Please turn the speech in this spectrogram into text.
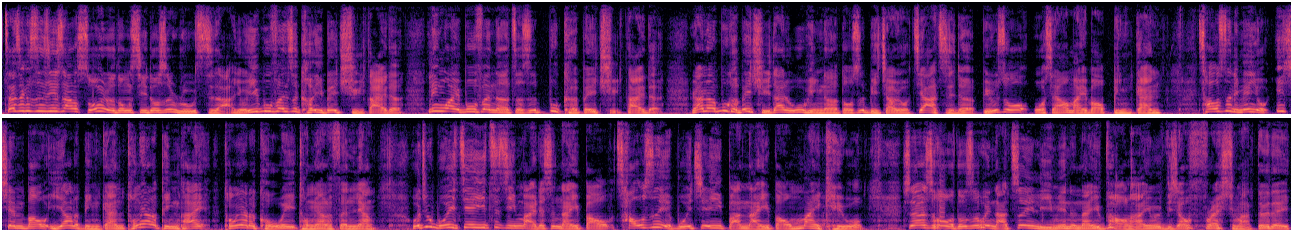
在这个世界上，所有的东西都是如此啊，有一部分是可以被取代的，另外一部分呢，则是不可被取代的。然而，不可被取代的物品呢，都是比较有价值的。比如说，我想要买一包饼干，超市里面有一千包一样的饼干，同样的品牌、同样的口味、同样的分量，我就不会介意自己买的是哪一包，超市也不会介意把哪一包卖给我。虽然说我都是会拿最里面的那一包啦，因为比较 fresh 嘛，对不对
